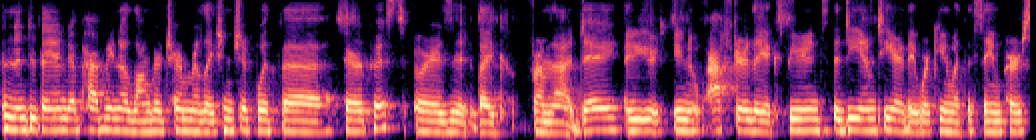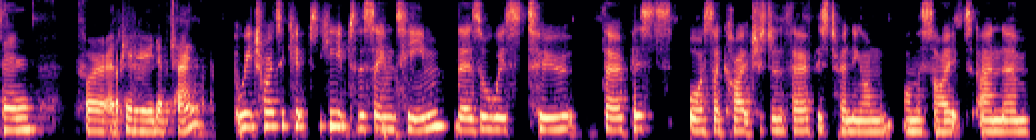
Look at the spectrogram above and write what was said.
And then do they end up having a longer term relationship with the therapist or is it like from that day? You, you know, after they experience the DMT, are they working with the same person for a period of time? We try to keep, keep to the same team. There's always two therapists or a psychiatrist and a therapist, depending on, on the site. And um,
